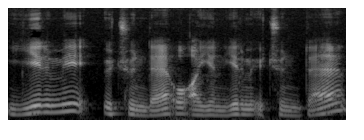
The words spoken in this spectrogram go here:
23'ünde o ayın 23'ünde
